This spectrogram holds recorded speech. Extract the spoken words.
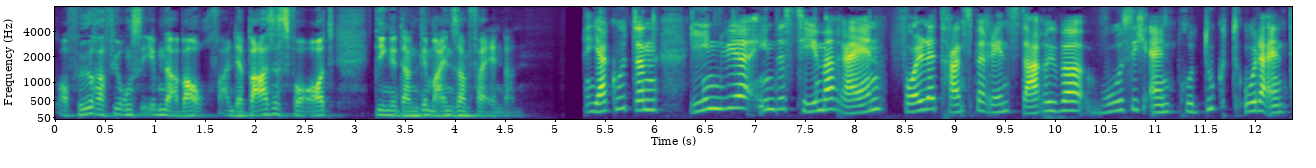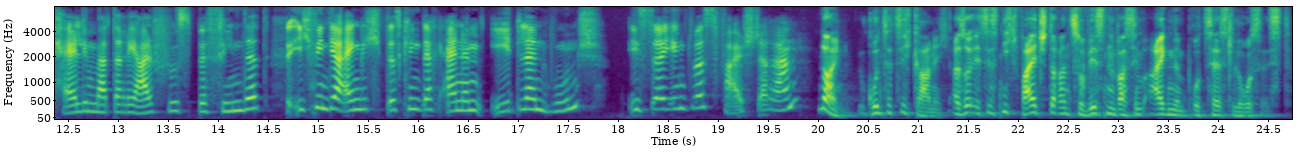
auf höherer Führungsebene, aber auch an der Basis vor Ort Dinge dann gemeinsam verändern. Ja gut, dann gehen wir in das Thema rein. Volle Transparenz darüber, wo sich ein Produkt oder ein Teil im Materialfluss befindet. Ich finde ja eigentlich, das klingt nach einem edlen Wunsch. Ist da irgendwas falsch daran? Nein, grundsätzlich gar nicht. Also es ist nicht falsch daran zu wissen, was im eigenen Prozess los ist.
